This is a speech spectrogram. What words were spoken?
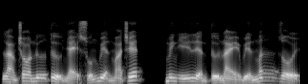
làm cho nữ tử nhảy xuống biển mà chết, minh ý liền từ này biến mất rồi.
